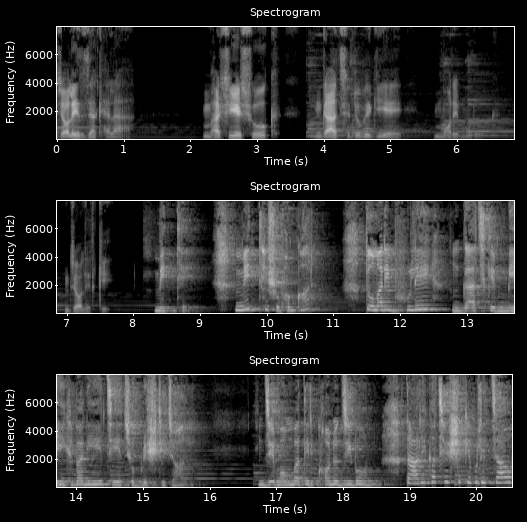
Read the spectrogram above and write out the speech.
জলের যা খেলা। ভাসিয়ে সুখ, গাছ ডুবে গিয়ে মরে মরুক। জলের কি? মিথ্যে। মিথ্যে, শুভঙ্কর। তোমারই ভুলে গাছকে মেঘ বানিয়ে চেয়েছ বৃষ্টি জল। যে মোমবাতির ক্ষণ জীবন, তারই কাছে এসে কেবলই চাও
